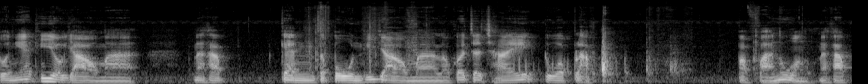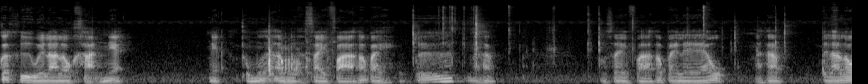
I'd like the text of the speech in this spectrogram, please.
ตัวเนี้ยที่ยาวๆมานะครับ แกนสปูลที่ยาวมาเราก็จะใช้ตัวปรับปรับฝาหน่วงนะครับ ก็คือเวลาเราขันเนี่ยเนี่ยสมมติเอาใส่ฝาเข้าไปปึ๊บนะครับเราใส่ฝาเข้าไปแล้วนะครับ เวลาเรา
